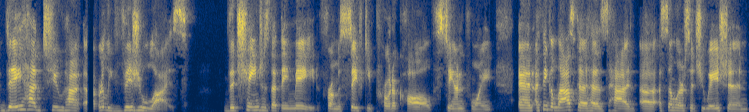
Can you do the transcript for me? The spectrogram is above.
they had to ha- really visualize the changes that they made from a safety protocol standpoint. And I think Alaska has had uh, a similar situation.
